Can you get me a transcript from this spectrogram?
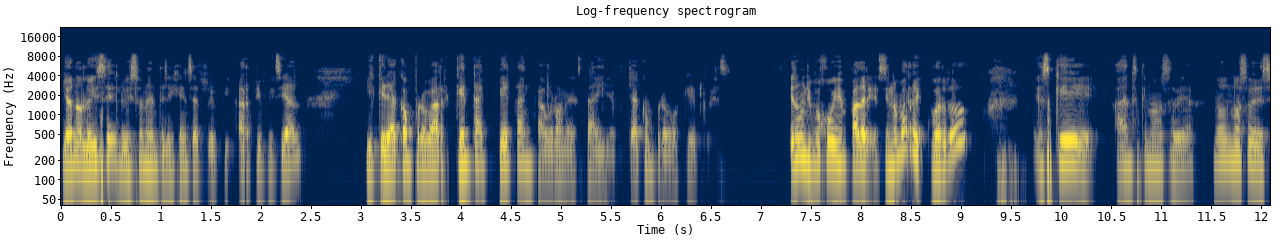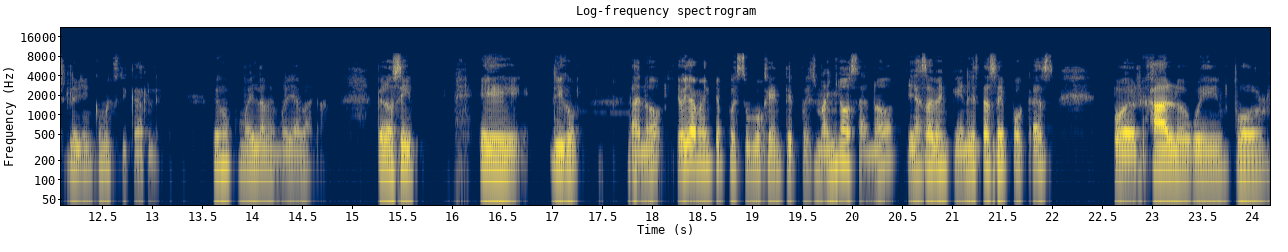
yo no lo hice, lo hizo una inteligencia artificial y quería comprobar qué tan, qué tan cabrón está y ya comprobó que pues era un dibujo bien padre. Si no me recuerdo, es que, ah, es que no se vea, no, no sé decirle bien cómo explicarle. Tengo como ahí la memoria vaga. Pero sí, eh, digo, ganó. Y obviamente pues hubo gente pues mañosa, ¿no? Ya saben que en estas épocas, por Halloween, por,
